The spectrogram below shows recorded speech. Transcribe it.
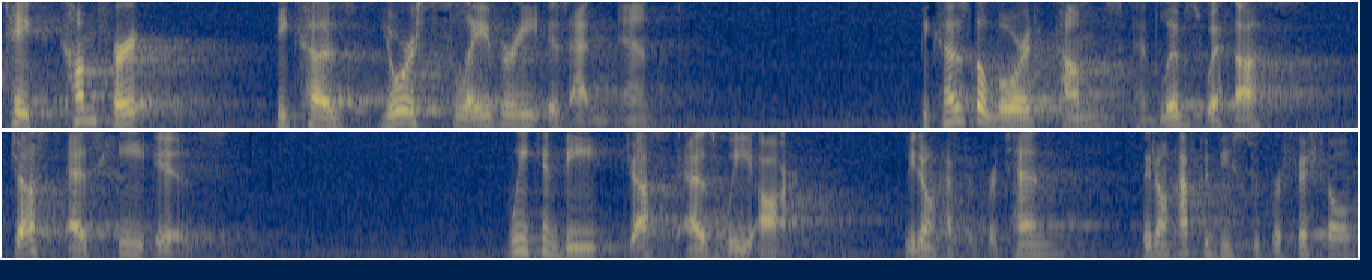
Take comfort because your slavery is at an end. Because the Lord comes and lives with us, just as he is, we can be just as we are. We don't have to pretend. We don't have to be superficial.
